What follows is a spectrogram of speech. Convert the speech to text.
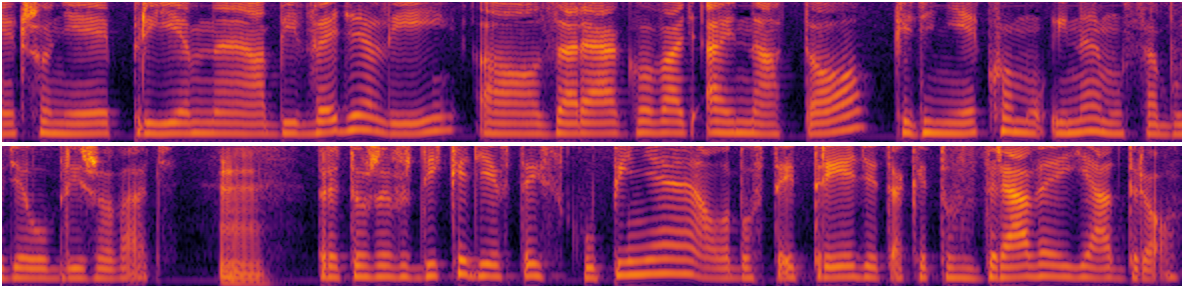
niečo nie je príjemné, aby vedeli zareagovať aj na to, keď niekomu inému sa bude ubližovať. Mm. Pretože vždy, keď je v tej skupine alebo v tej triede takéto zdravé jadro,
